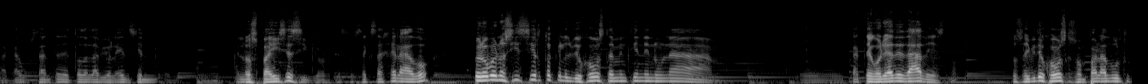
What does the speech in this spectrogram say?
la causante de toda la violencia en, en los países, y yo creo que esto es exagerado, pero bueno, sí es cierto que los videojuegos también tienen una eh, categoría de edades, ¿no? Entonces hay videojuegos que son para adultos,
